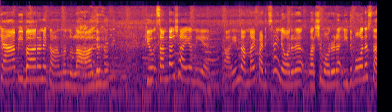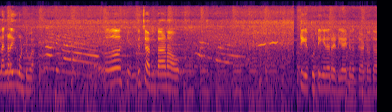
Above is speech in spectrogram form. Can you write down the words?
ക്യാബി ബാറിനെ കാണണം എന്നുള്ള ആഗ്രഹം. ക്യൂ സന്തോഷമായോ നീയേ? ആ ഇനി നന്നായി പഠിച്ചാൽ ഇനി ഓരോരോ വർഷം ഓരോരോ ഇതുപോലെ സ്ഥലങ്ങളിലേക്ക് കൊണ്ടുപോവാ. ഓ എന്ത് ചന്താണാവും. കുട്ടി ഇങ്ങനെ റെഡി ആയിട്ട് നിൽക്കുക കേട്ടോ. അതാ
